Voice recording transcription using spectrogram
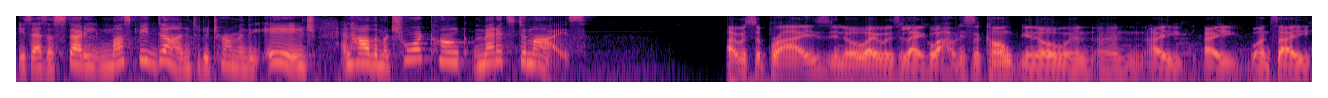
He says a study must be done to determine the age and how the matured conch met its demise. I was surprised, you know, I was like, wow, this is a conch, you know, and, and I, I, once I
